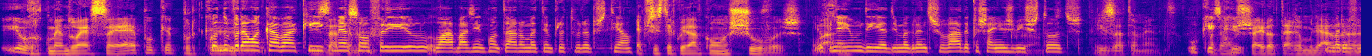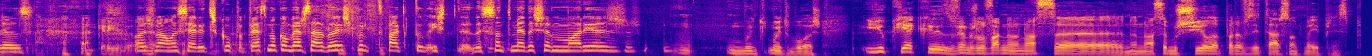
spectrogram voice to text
Eu recomendo essa época porque. Quando o verão acaba aqui e começa o frio, lá vais encontrar uma temperatura bestial. É preciso ter cuidado com as chuvas. Eu apanhei um dia de uma grande chuvada e depois saem os bichos todos. Exatamente. O que Mas é, é um cheiro a terra molhada. É maravilhoso. Incrível. Ó João, a sério, desculpa, parece uma conversa a dois, porque de facto isto São Tomé deixa memórias. Muito, muito boas. E o que é que devemos levar na nossa, na nossa mochila para visitar São Tomé e Príncipe?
